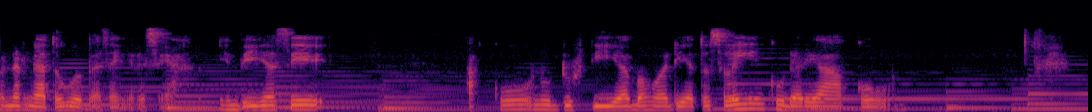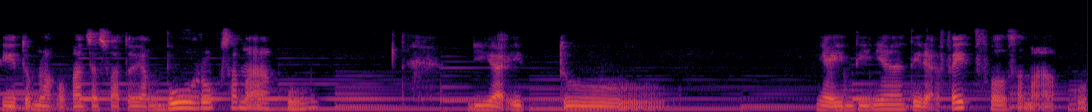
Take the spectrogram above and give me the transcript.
Bener nggak tuh gue bahasa Inggris ya? Intinya sih aku nuduh dia bahwa dia tuh selingkuh dari aku. Dia itu melakukan sesuatu yang buruk sama aku. Dia itu ya intinya tidak faithful sama aku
